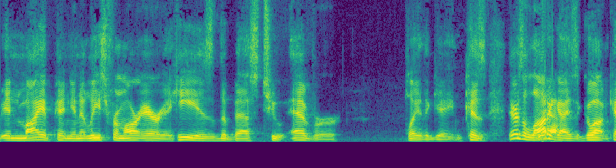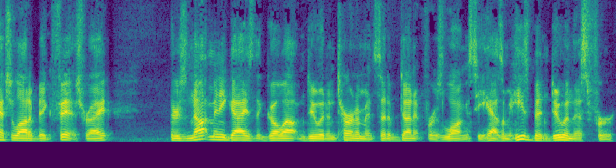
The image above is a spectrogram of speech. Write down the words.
in my opinion, at least from our area, he is the best to ever play the game. Because there's a lot yeah. of guys that go out and catch a lot of big fish, right? There's not many guys that go out and do it in tournaments that have done it for as long as he has. I mean, he's been doing this for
